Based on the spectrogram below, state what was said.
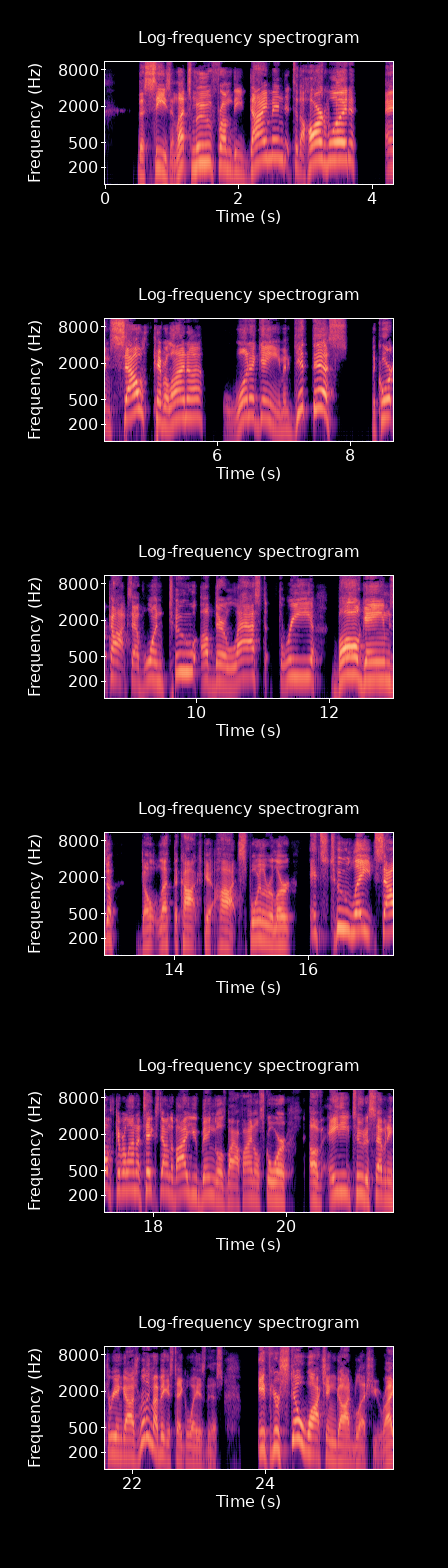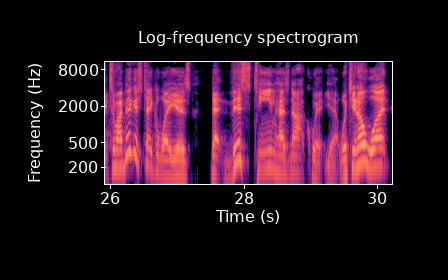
the season. Let's move from the diamond to the hardwood. And South Carolina won a game. And get this the Courtcocks have won two of their last three ball games. Don't let the Cocks get hot. Spoiler alert, it's too late. South Carolina takes down the Bayou Bengals by a final score of 82 to 73. And guys, really my biggest takeaway is this. If you're still watching, God bless you, right? So my biggest takeaway is that this team has not quit yet, which you know what?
